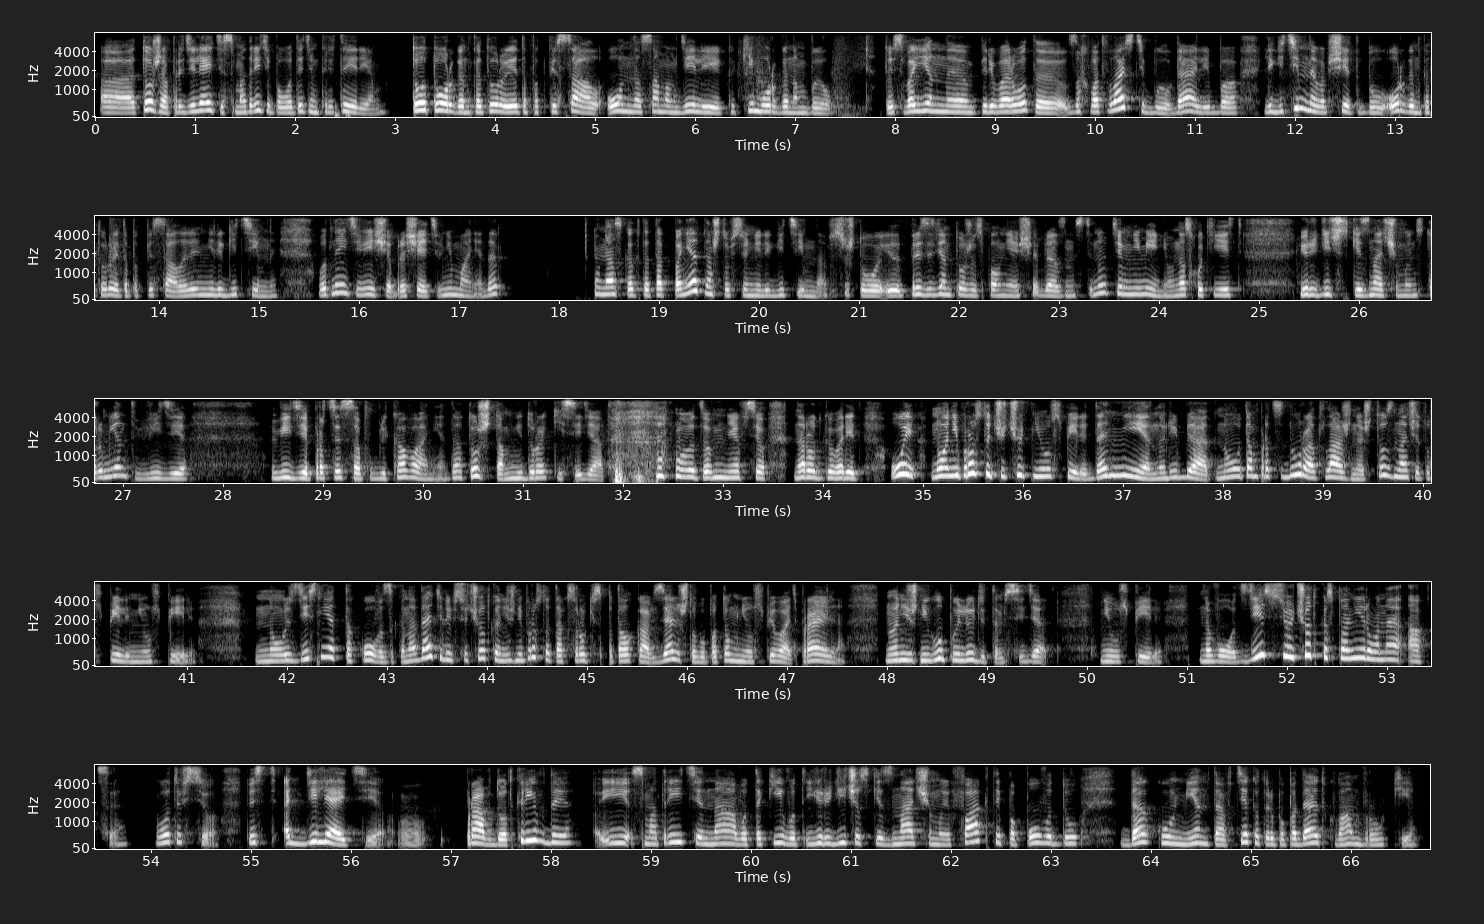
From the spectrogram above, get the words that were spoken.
а, тоже определяйте, смотрите по вот этим критериям. Тот орган, который это подписал, он на самом деле каким органом был? То есть военные перевороты, захват власти был, да, либо легитимный вообще это был орган, который это подписал, или нелегитимный. Вот на эти вещи обращайте внимание, да. У нас как-то так понятно, что все нелегитимно, что и президент тоже исполняющий обязанности. Но тем не менее, у нас хоть есть юридически значимый инструмент в виде в виде процесса опубликования, да, тоже там не дураки сидят. Вот у меня все народ говорит: "Ой, ну они просто чуть-чуть не успели". Да не, ну, ребят, ну там процедура отлаженная. Что значит успели, не успели? Но здесь нет такого. Законодатели все четко, они же не просто так сроки с потолка взяли, чтобы потом не успевать, правильно? Но они же не глупые люди там сидят, не успели. Вот, здесь все четко спланированная акция. Вот и все. То есть отделяйте, э, правду от кривды и смотрите на вот такие вот юридически значимые факты по поводу документов, те, которые попадают к вам в руки.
